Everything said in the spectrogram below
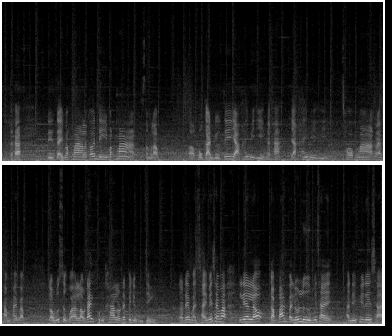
ๆนะคะดีใจมากๆแล้วก็ดีมากๆสำหรับโครงการบิวตี้อยากให้มีอีกนะคะ อยากให้มีอีกชอบมากและทำให้แบบ เรารู้สึกว่าเราได้คุณค่าเราได้ประโยชน์จริงๆเราได้มาใช้ไม่ใช่ว่าเรียนแล้วกลับบ้านไปแล้วลืมไม่ใช่ อันนี้พี่ได้ใช้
